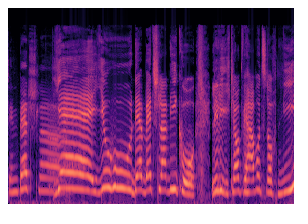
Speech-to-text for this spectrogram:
Den Bachelor. Yeah, juhu, der Bachelor Nico. Lilly, ich glaube, wir haben uns noch nie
